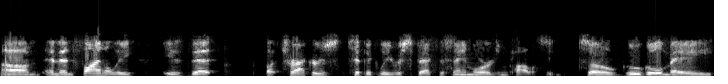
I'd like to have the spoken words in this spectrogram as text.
Um, and then finally is that uh, trackers typically respect the same origin policy. So Google may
